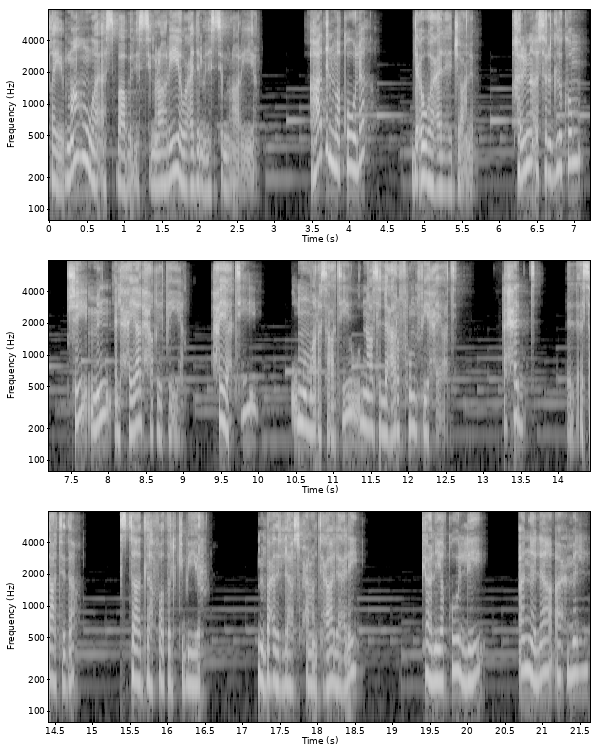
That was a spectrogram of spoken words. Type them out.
طيب ما هو أسباب الاستمرارية وعدم الاستمرارية؟ هذه المقولة دعوها على جانب. خلينا أسرد لكم شيء من الحياة الحقيقية. حياتي وممارساتي والناس اللي أعرفهم في حياتي. أحد الأساتذة أستاذ له فضل كبير من بعد الله سبحانه وتعالى عليه كان يقول لي أنا لا أعمل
